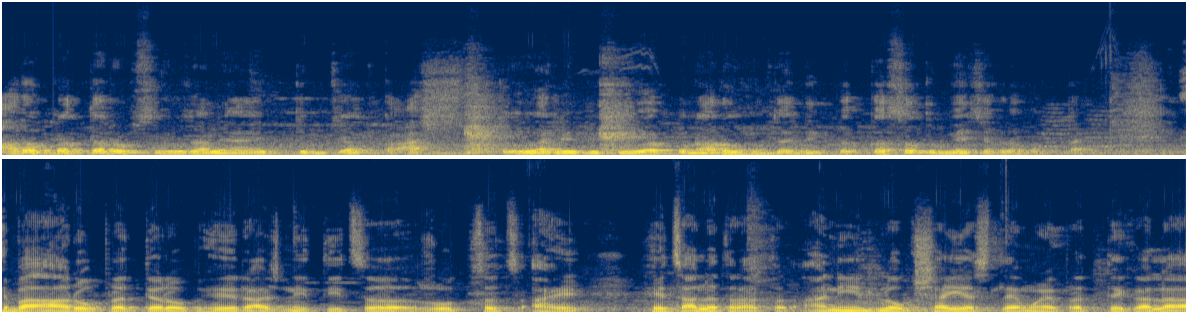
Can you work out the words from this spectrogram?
आरोप प्रत्यारोप सुरू झाले आहेत. तुमच्या कास्ट व्हॅलिडिटीवर पण आरोप होत आहे नेमकं कसं तुम्ही याच्याकडे बघताय? हे बा आरोप प्रत्यारोप हे राजनीतीचं रोजचंच आहे. हे चालत राहतं. आणि लोकशाही असल्यामुळे प्रत्येकाला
